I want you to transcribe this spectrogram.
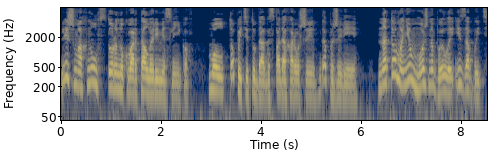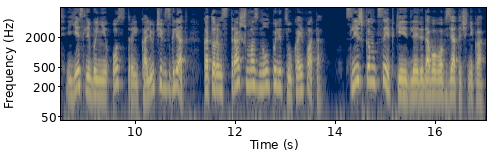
лишь махнул в сторону квартала ремесленников. Мол, топайте туда, господа хорошие, да поживее. На том о нем можно было и забыть, если бы не острый, колючий взгляд, которым страж мазнул по лицу Кайфата. Слишком цепкий для рядового взяточника,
